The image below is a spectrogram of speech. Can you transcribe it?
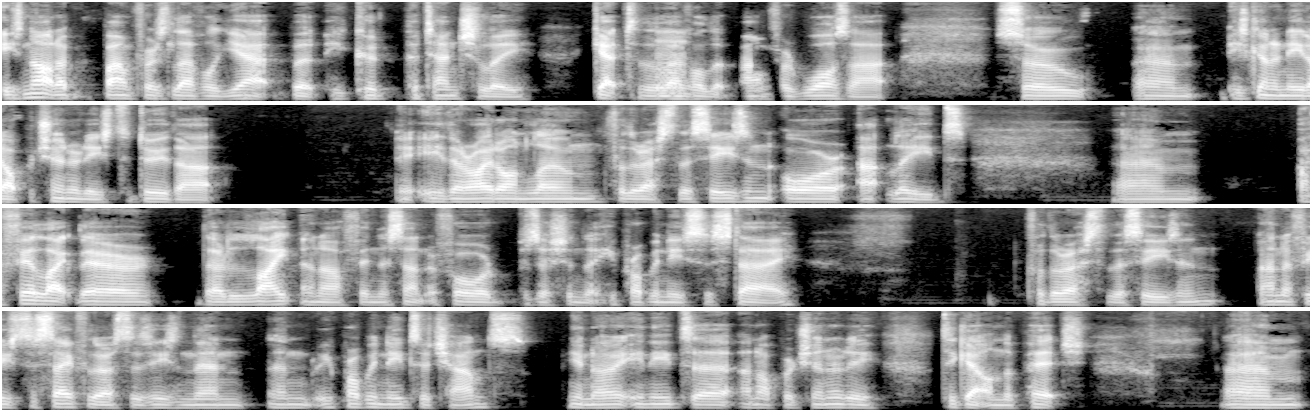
he's not at Bamford's level yet, but he could potentially get to the mm. level that Bamford was at. So um, he's going to need opportunities to do that, either out on loan for the rest of the season or at Leeds. Um, I feel like they're they're light enough in the centre forward position that he probably needs to stay for the rest of the season. And if he's to stay for the rest of the season, then then he probably needs a chance. You know, he needs a, an opportunity to get on the pitch. Um,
